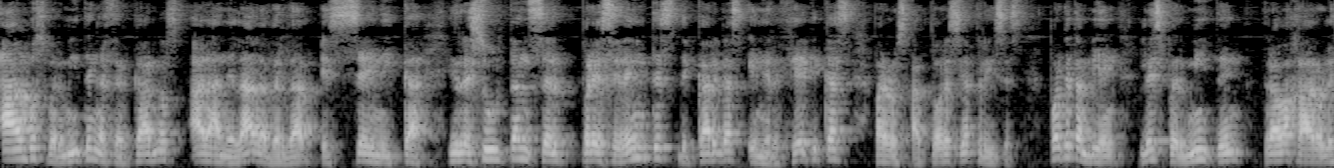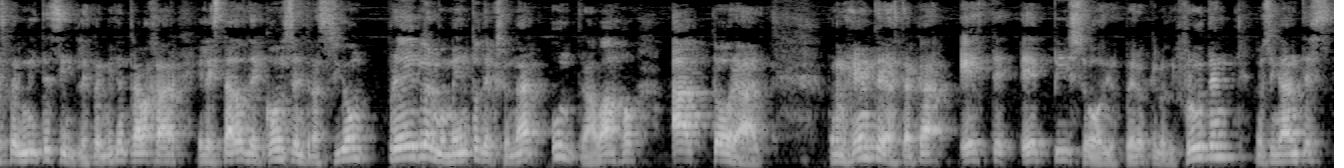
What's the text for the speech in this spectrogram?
Ambos permiten acercarnos a la anhelada verdad escénica y resultan ser precedentes de cargas energéticas para los actores y actrices, porque también les permiten trabajar o les permiten, les permiten trabajar el estado de concentración previo al momento de accionar un trabajo actoral. Bueno, mi gente, hasta acá este episodio. Espero que lo disfruten. No sin antes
